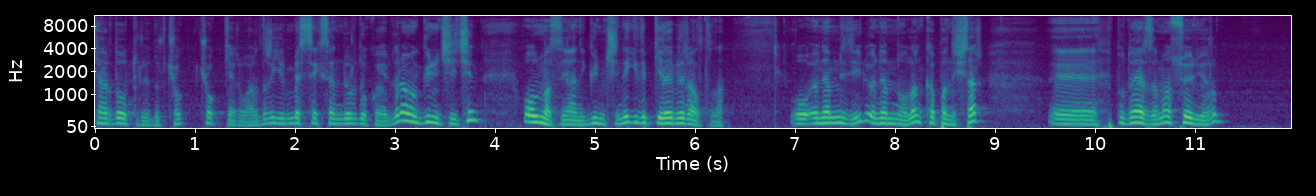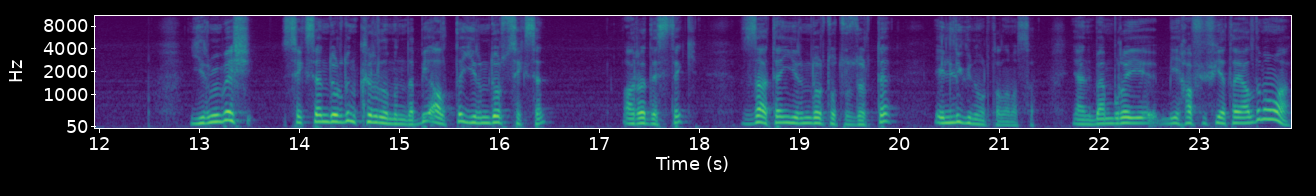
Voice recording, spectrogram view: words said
Karda oturuyordur. Çok çok kar vardır. 25 84 de koyabilir ama gün içi için olmaz. Yani gün içinde gidip gelebilir altına. O önemli değil. Önemli olan kapanışlar. E, bunu her zaman söylüyorum. 25 84'ün kırılımında bir altta 24 80 ara destek. Zaten 24 34'te 50 gün ortalaması. Yani ben burayı bir hafif yatay aldım ama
